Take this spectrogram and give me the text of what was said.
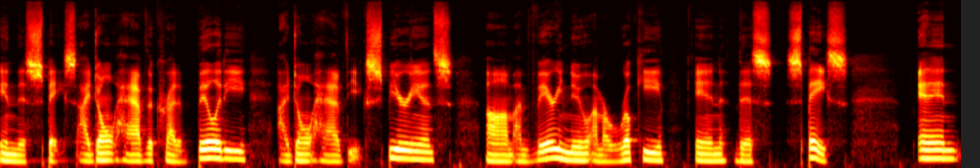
in this space. I don't have the credibility. I don't have the experience. Um, I'm very new. I'm a rookie in this space. And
